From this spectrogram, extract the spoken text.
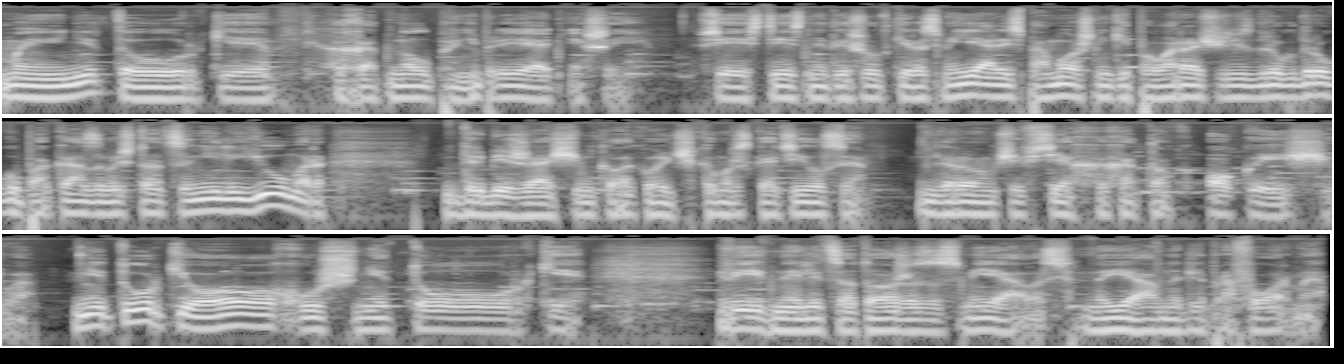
«Мы не турки», — хохотнул пренеприятнейший. Все, естественно, этой шутки рассмеялись, помощники поворачивались друг к другу, показывая, что оценили юмор. Дребезжащим колокольчиком раскатился. Громче всех хохоток окающего. «Не турки, ох уж не турки!» Видное лицо тоже засмеялось, но явно для проформы.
